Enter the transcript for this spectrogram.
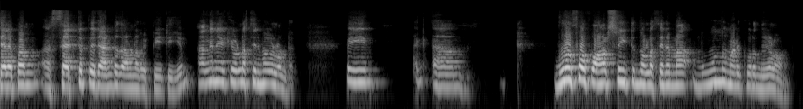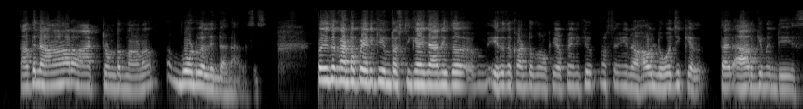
ചിലപ്പം സെറ്റപ്പ് രണ്ട് തവണ റിപ്പീറ്റ് ചെയ്യും. അങ്ങനെയൊക്കെയുള്ള സിനിമകളുണ്ട്. ഇപ്പം ഈ വൂൾഫ് ഓഫ് വാൾ സ്ട്രീറ്റ് എന്നുള്ള സിനിമ മൂന്ന് മണിക്കൂർ നീളമുണ്ട്. അതിൽ ആറ് ആക്ട് ഉണ്ടെന്നാണ് ബോർഡ്വെല്ലിന്റെ അനാലിസിസ് അപ്പൊ ഇത് കണ്ടപ്പോൾ എനിക്ക് ഇൻട്രസ്റ്റിംഗ് ആയി. ഞാനിത് ഇരുന്ന് കണ്ടു നോക്കി. അപ്പൊ എനിക്ക് ഹൗ ലോജിക്കൽ ആർഗ്യുമെന്റ് ഈസ്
